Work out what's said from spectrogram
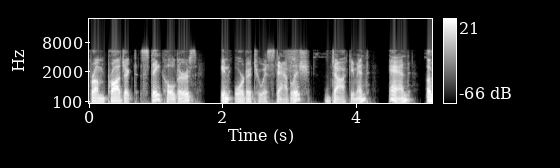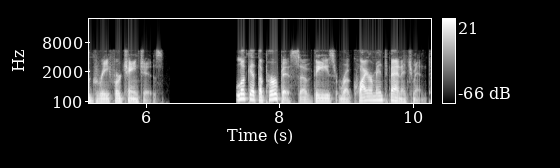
from project stakeholders in order to establish, document, and agree for changes. Look at the purpose of these requirement management.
